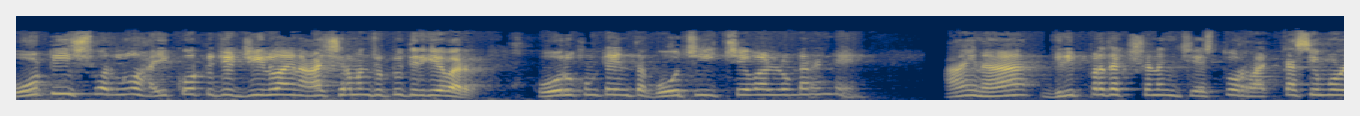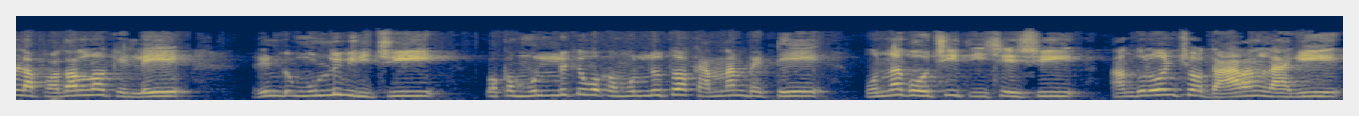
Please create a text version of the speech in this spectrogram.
కోటీశ్వరులు హైకోర్టు జడ్జీలు ఆయన ఆశ్రమం చుట్టూ తిరిగేవారు. కోరుకుంటే ఇంత గోచి ఇచ్చేవాళ్ళు ఉండరండి ఆయన గిరిప్రదక్షిణం చేస్తూ రక్కసిముళ్ళ పొదల్లోకి వెళ్ళి రెండు ముళ్ళు విరిచి ఒక ముళ్ళుకి ఒక ముళ్ళుతో కన్నం పెట్టి ఉన్న గోచి తీసేసి అందులోంచి దారం లాగి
